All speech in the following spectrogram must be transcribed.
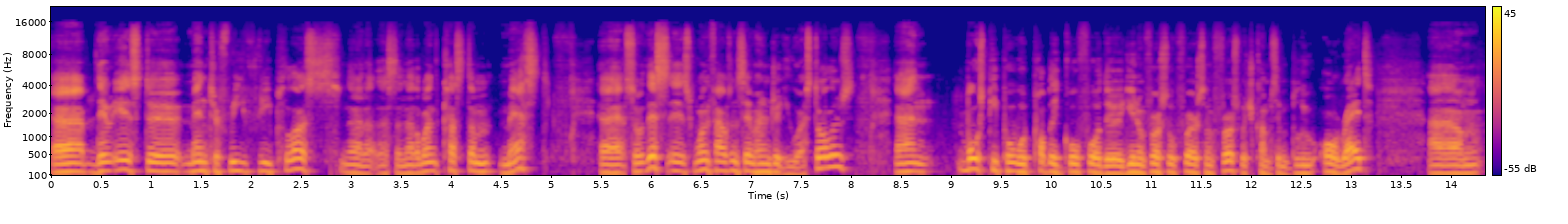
Uh, there is the Mentor V3 Plus, no, no, that's another one, Custom Mest. Uh, so this is 1,700 US dollars. And most people would probably go for the universal first and first, which comes in blue or red. Um,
